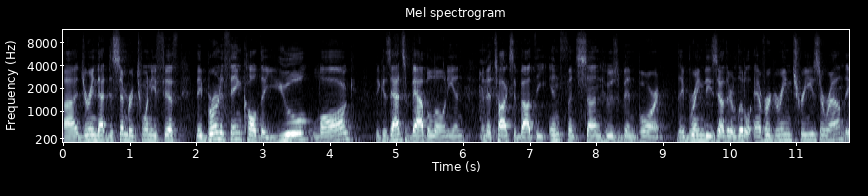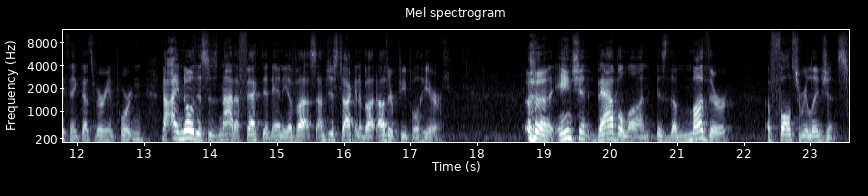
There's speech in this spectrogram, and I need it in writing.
Uh, during that December 25th, they burn a thing called the Yule log because that's Babylonian and it talks about the infant son who's been born. They bring these other little evergreen trees around. They think that's very important. Now, I know this has not affected any of us. I'm just talking about other people here. Ancient Babylon is the mother of false religions.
